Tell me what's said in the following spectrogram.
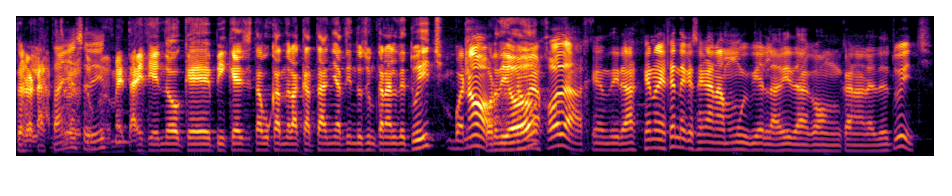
Pero ¿Las la, castañas pero se dice? me estás diciendo que Piqué se está buscando las castañas haciéndose un canal de Twitch. Bueno, por Dios. no me jodas, que dirás que no hay gente que se gana muy bien la vida con canales de Twitch.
